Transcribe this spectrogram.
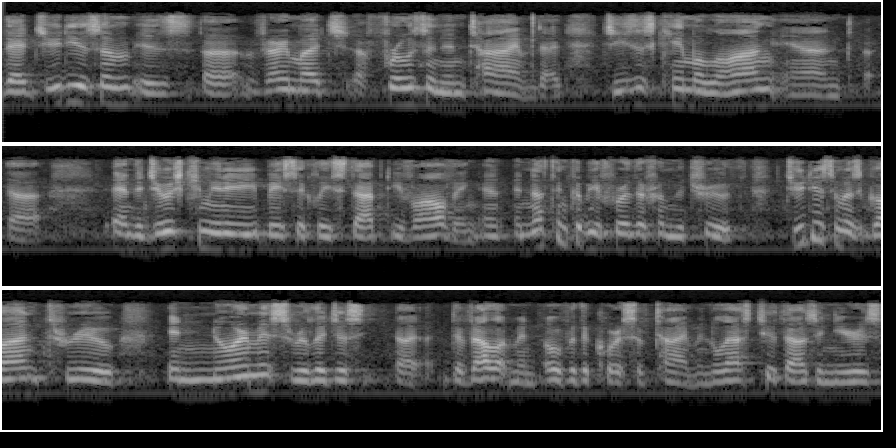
that Judaism is uh, very much uh, frozen in time, that Jesus came along and uh, and the Jewish community basically stopped evolving. And, and, nothing could be further from the truth. Judaism has gone through enormous religious uh, development over the course of time. In the last 2,000 years,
